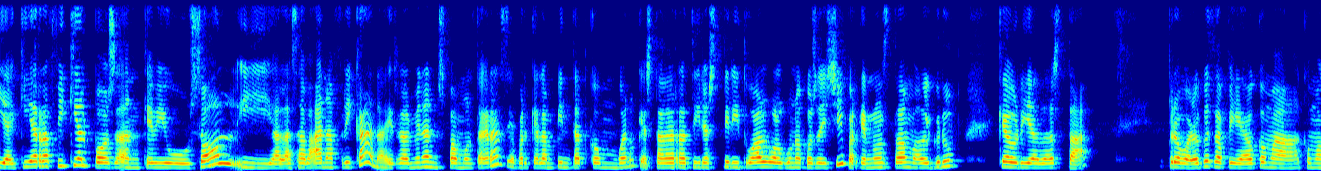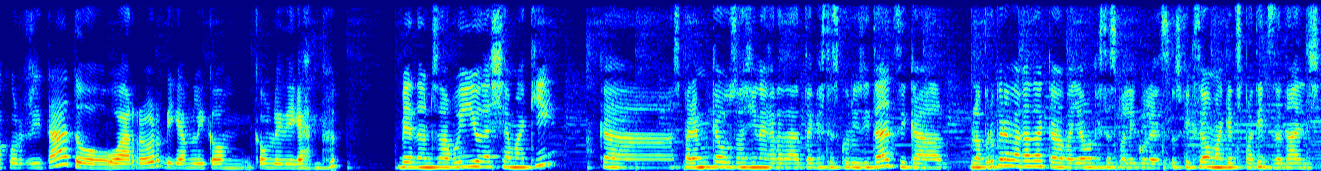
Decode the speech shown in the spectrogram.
i aquí a Rafiki el posen que viu sol i a la sabana africana i realment ens fa molta gràcia perquè l'han pintat com bueno, que està de retir espiritual o alguna cosa així perquè no està amb el grup que hauria d'estar però bueno, que sapigueu com a, com a curiositat o, o error, diguem-li com, com li diguem. Bé, doncs avui ho deixem aquí que esperem que us hagin agradat aquestes curiositats i que la propera vegada que veieu aquestes pel·lícules us fixeu en aquests petits detalls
